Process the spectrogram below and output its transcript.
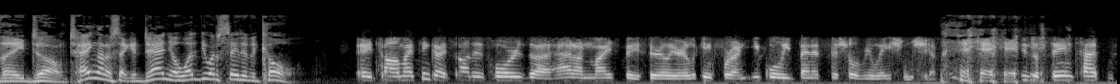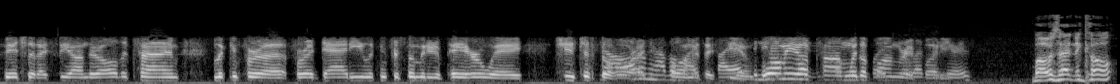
They don't. Hang on a second. Daniel, what did you want to say to Nicole? Hey, Tom, I think I saw this whore's uh, ad on MySpace earlier looking for an equally beneficial relationship. She's the same type of bitch that I see on there all the time, looking for a for a daddy, looking for somebody to pay her way. She's just a No, whore. I don't just have a pull 'em as I MySpace. see I've 'em. been Blow me up, Tom, with a bong self-employed rip, buddy. years. what was that, Nicole?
